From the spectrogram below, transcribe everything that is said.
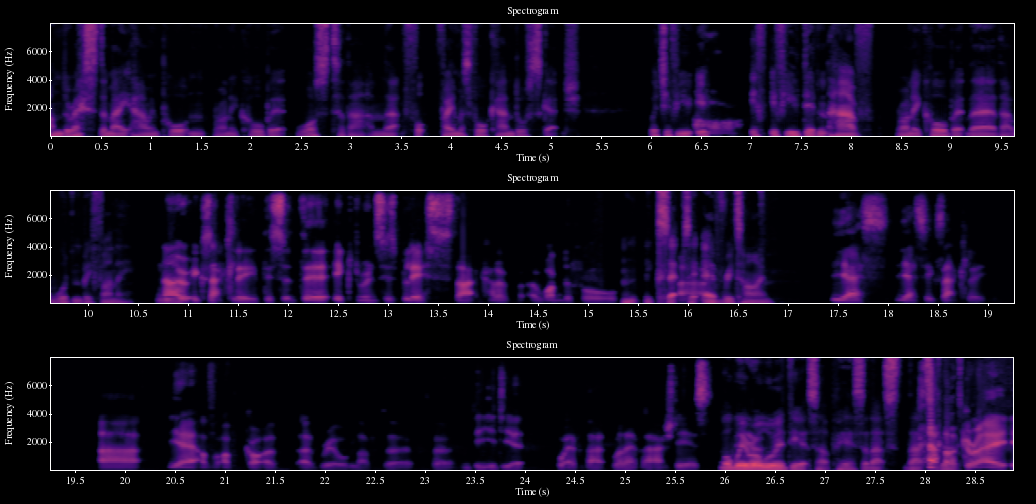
underestimate how important Ronnie Corbett was to that, and that fo- famous Four Candles sketch, which if you if, Oh if if you didn't have Ronnie Corbett there, that wouldn't be funny. No, exactly. This the ignorance is bliss. That kind of a wonderful. And accepts it Uh, every time. Yes, yes, exactly. Uh, yeah, I've I've got a, a real love for, for the idiot, whatever that whatever that actually is. Well, we're yeah. all idiots up here, so that's that's oh, good. great,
